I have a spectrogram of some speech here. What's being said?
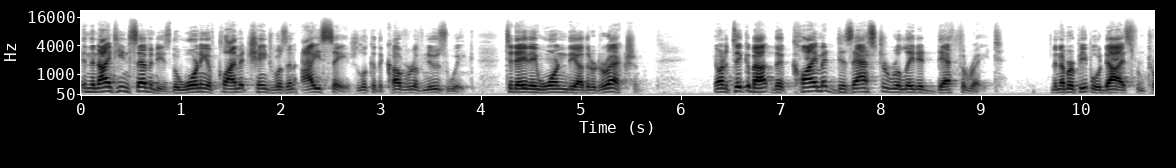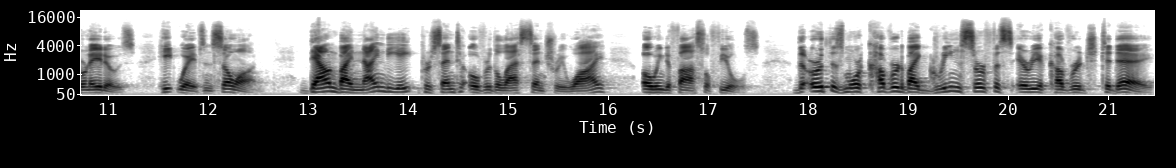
In the 1970s, the warning of climate change was an ice age. Look at the cover of Newsweek. Today, they warn the other direction. You want to think about the climate disaster related death rate, the number of people who dies from tornadoes, heat waves, and so on, down by 98% over the last century. Why? Owing to fossil fuels. The Earth is more covered by green surface area coverage today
